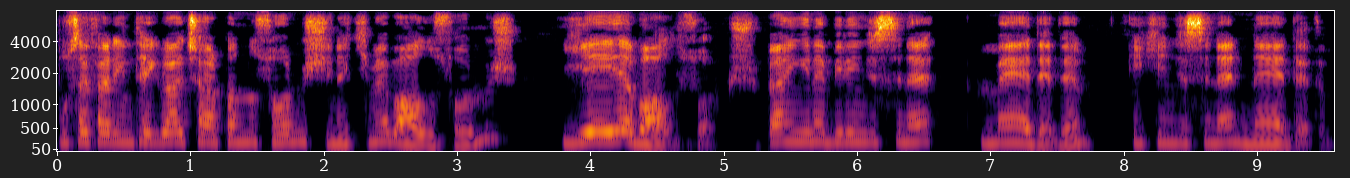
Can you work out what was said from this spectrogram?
bu sefer integral çarpanını sormuş yine kime bağlı sormuş? Y'ye bağlı sormuş. Ben yine birincisine M dedim. ikincisine N dedim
